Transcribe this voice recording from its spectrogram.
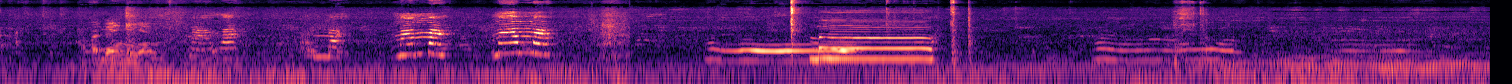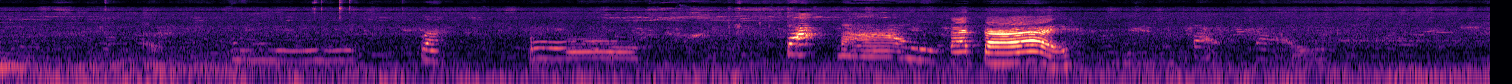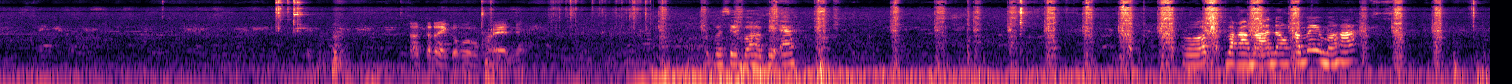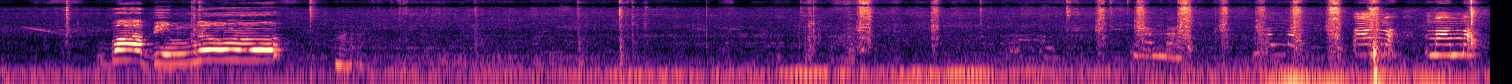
nakaganyan. Moo! Tatry ko kung pwede. Ito po si Bobby eh. Oops, baka maano ang kamay mo ha? Bobby, no!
